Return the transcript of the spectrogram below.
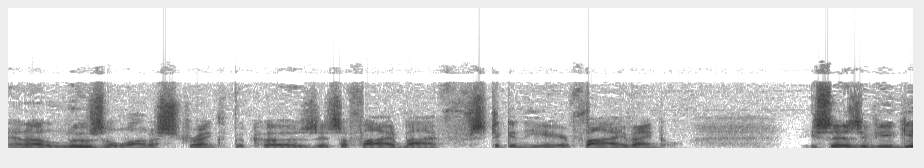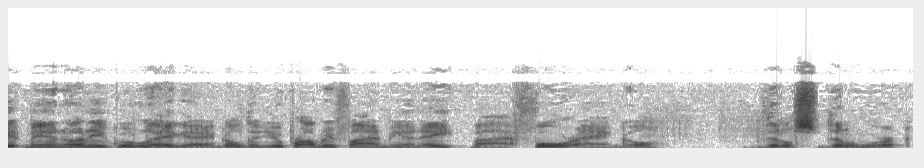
and I lose a lot of strength because it's a five by stick in the air five angle. He says, if you get me an unequal leg angle, then you'll probably find me an eight by four angle that'll, that'll work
